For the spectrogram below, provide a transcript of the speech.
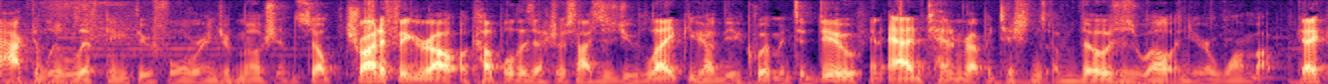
actively lifting through full range of motion. So try to figure out a couple of those exercises you like, you have the equipment to do, and add 10 repetitions of those as well in your warm up. Okay.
